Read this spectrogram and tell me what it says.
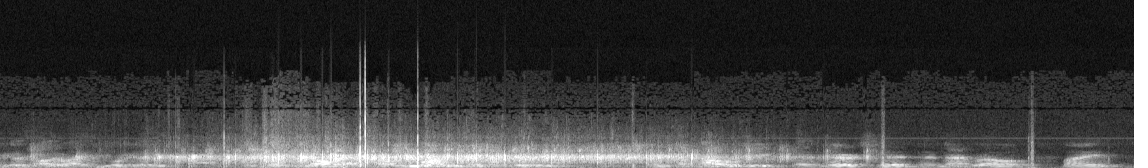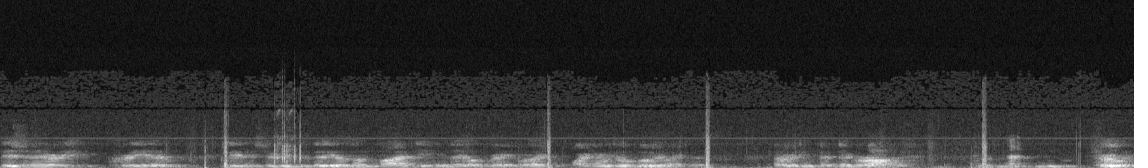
because otherwise people are gonna, especially all that telling you why you can't make movies, and the technology, and Eric Schmidt and Matt Rowe, my visionary, creative, we've been shooting these videos on five D and they look great, we're like, why can't we do a movie like this? Everything fit in a garage. Truly.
